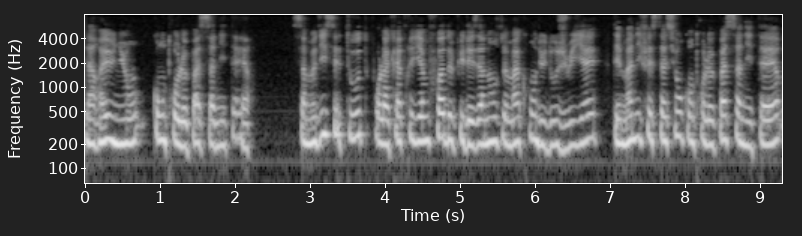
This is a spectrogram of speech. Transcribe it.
La Réunion contre le pass sanitaire. Samedi 7 août, pour la quatrième fois depuis les annonces de Macron du 12 juillet, des manifestations contre le pass sanitaire,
